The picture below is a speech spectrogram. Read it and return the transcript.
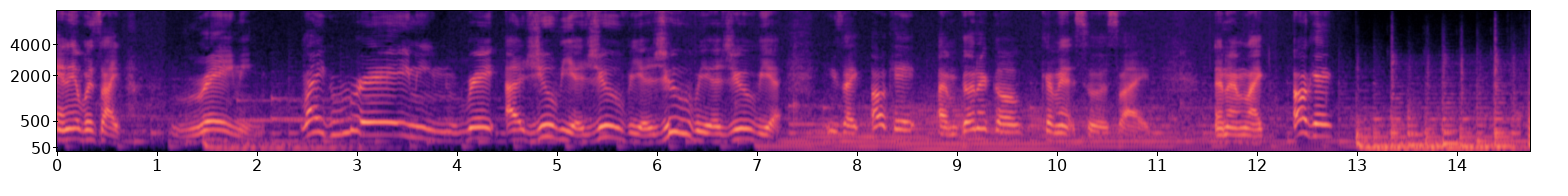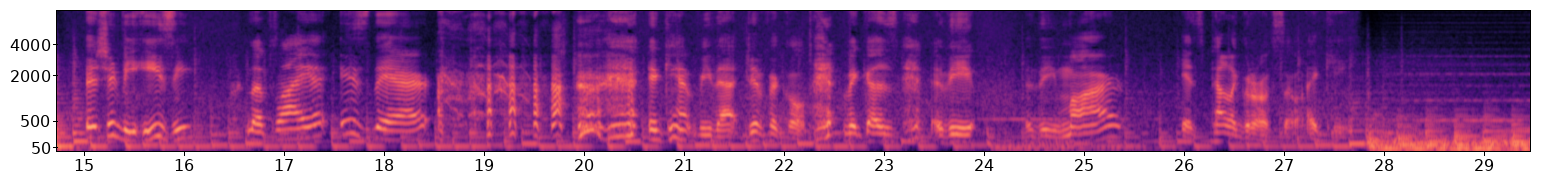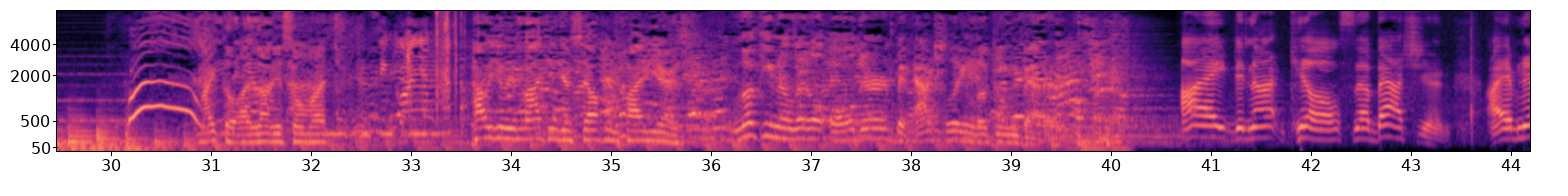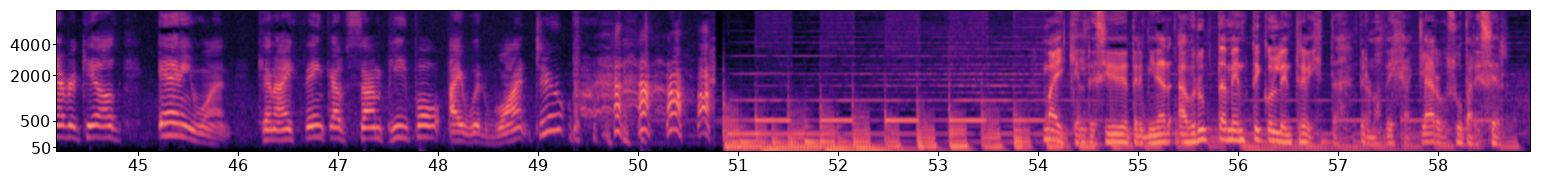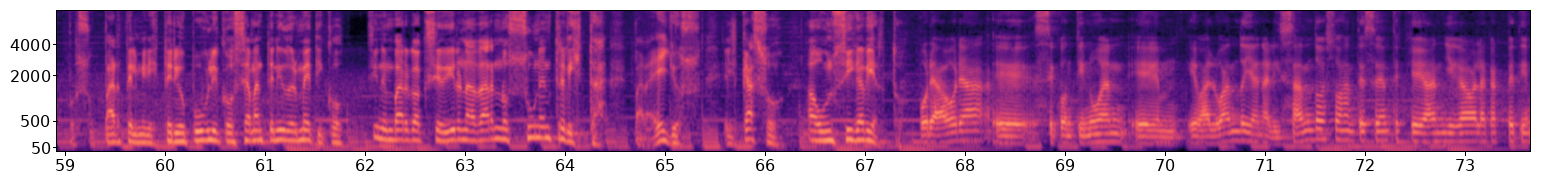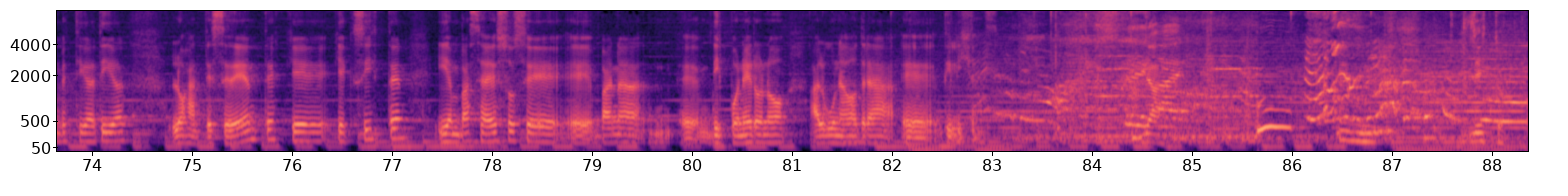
And it was like raining, like raining, rain, uh, juvia, juvia, juvia, juvia. He's like, okay, I'm gonna go commit suicide. And I'm like, okay. It should be easy. The playa is there. it can't be that difficult because the the mar is peligroso aquí. Michael, I love you so much. How you imagine yourself in five years? Looking a little older, but actually looking better. I did not kill Sebastian. I have never killed anyone. Can I think of some people I would want to? Michael decide terminar abruptamente con la entrevista, pero nos deja claro su parecer. Por su parte, el Ministerio Público se ha mantenido hermético, sin embargo, accedieron a darnos una entrevista. Para ellos, el caso aún sigue abierto. Por ahora eh, se continúan eh, evaluando y analizando esos antecedentes que han llegado a la carpeta investigativa, los antecedentes que, que existen y en base a eso se eh, van a eh, disponer o no alguna otra eh, diligencia. Ya. Listo.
